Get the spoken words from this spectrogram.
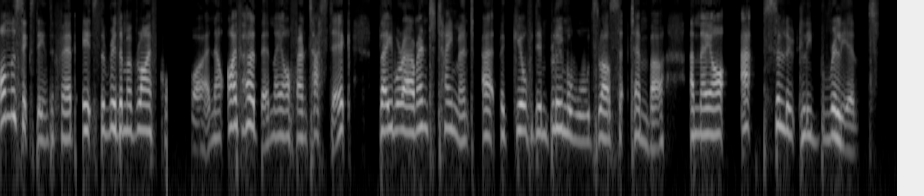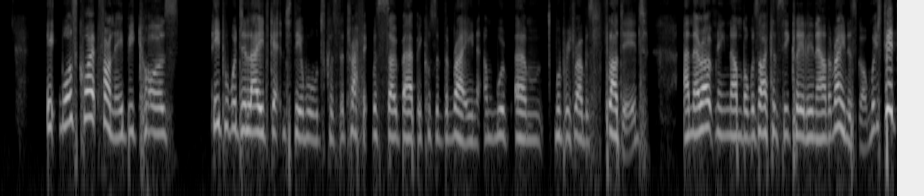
On the 16th of Feb, it's the Rhythm of Life Choir. Now, I've heard them. They are fantastic. They were our entertainment at the Guildford in Bloom Awards last September, and they are absolutely brilliant. It was quite funny because people were delayed getting to the awards because the traffic was so bad because of the rain and Wood, um, Woodbridge Road was flooded. And their opening number was I Can See Clearly Now the Rain Has Gone, which did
